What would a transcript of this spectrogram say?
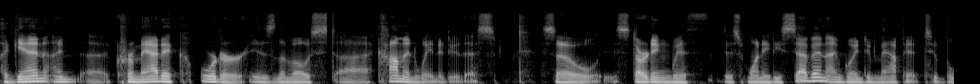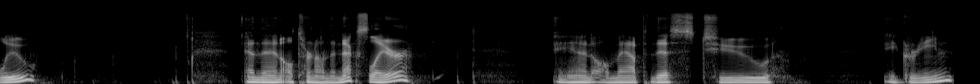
again, I'm uh, chromatic order is the most uh, common way to do this. So starting with this 187, I'm going to map it to blue. And then I'll turn on the next layer and I'll map this to a green.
